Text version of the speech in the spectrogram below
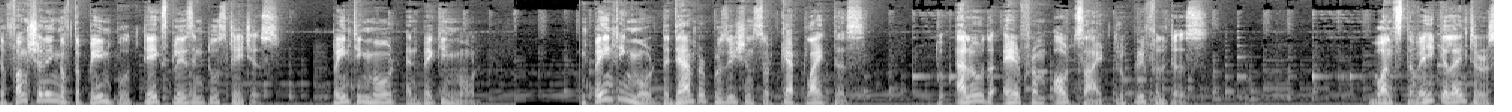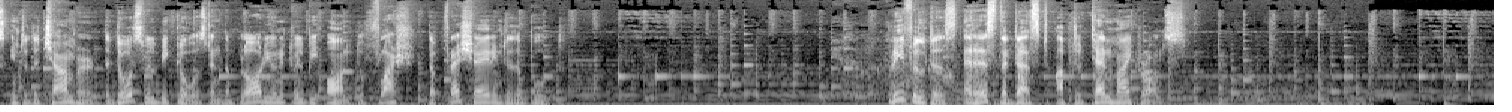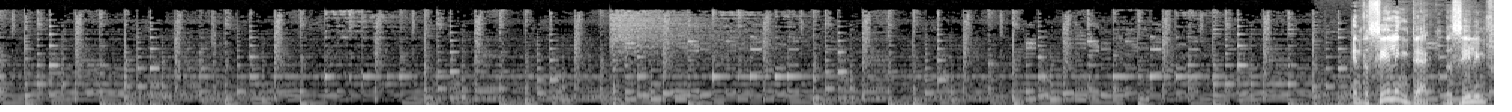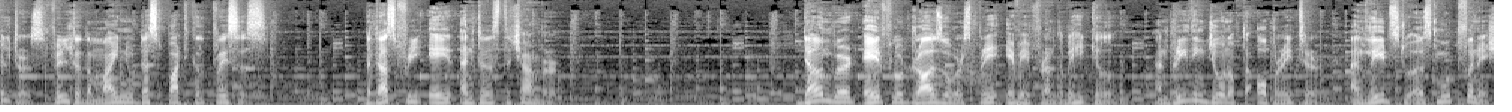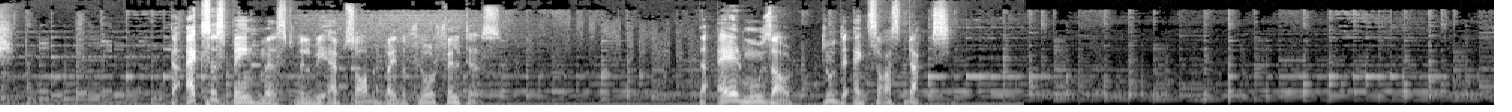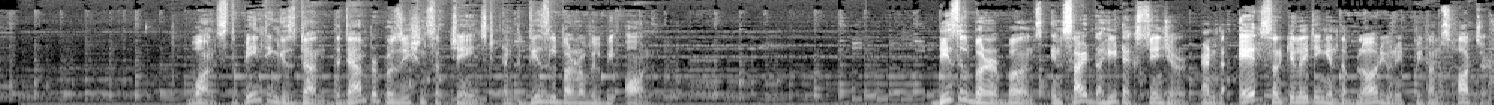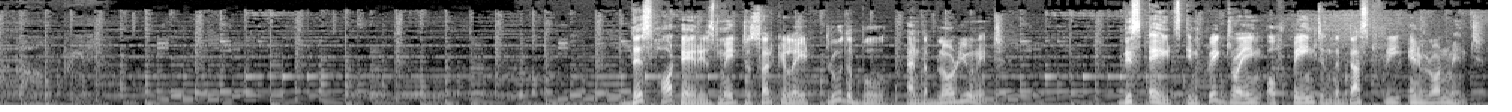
The functioning of the paint booth takes place in two stages, painting mode and baking mode. In painting mode, the damper positions are kept like this to allow the air from outside through pre-filters. Once the vehicle enters into the chamber, the doors will be closed and the blower unit will be on to flush the fresh air into the booth. Pre-filters arrest the dust up to 10 microns. In the ceiling deck, the ceiling filters filter the minute dust particle traces. The dust-free air enters the chamber. Downward airflow draws over spray away from the vehicle and breathing zone of the operator and leads to a smooth finish. The excess paint mist will be absorbed by the floor filters. The air moves out through the exhaust ducts. Once the painting is done, the damper positions are changed and the diesel burner will be on. Diesel burner burns inside the heat exchanger and the air circulating in the blower unit becomes hotter. This hot air is made to circulate through the booth and the blower unit. This aids in quick drying of paint in the dust-free environment.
